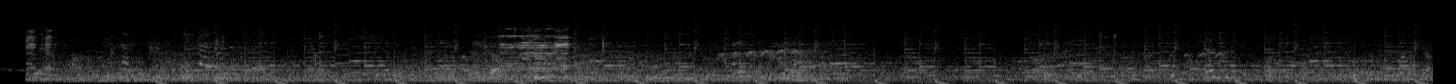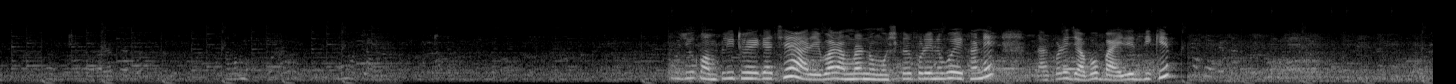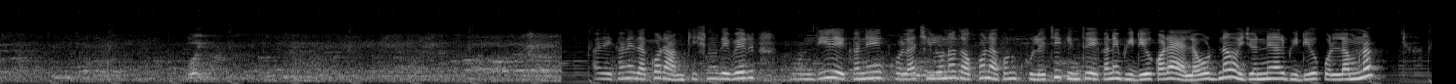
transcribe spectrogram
পুজো কমপ্লিট হয়ে গেছে, আর এবার আমরা নমস্কার করে নেব এখানে। তারপরে যাব বাইরের দিকে। আর এখানে দেখো রামকৃষ্ণ দেবের মন্দির, এখানে খোলা ছিল না তখন, এখন খুলেছে, কিন্তু এখানে ভিডিও করা অ্যালাউড না, ওই জন্যে আর ভিডিও করলাম না।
